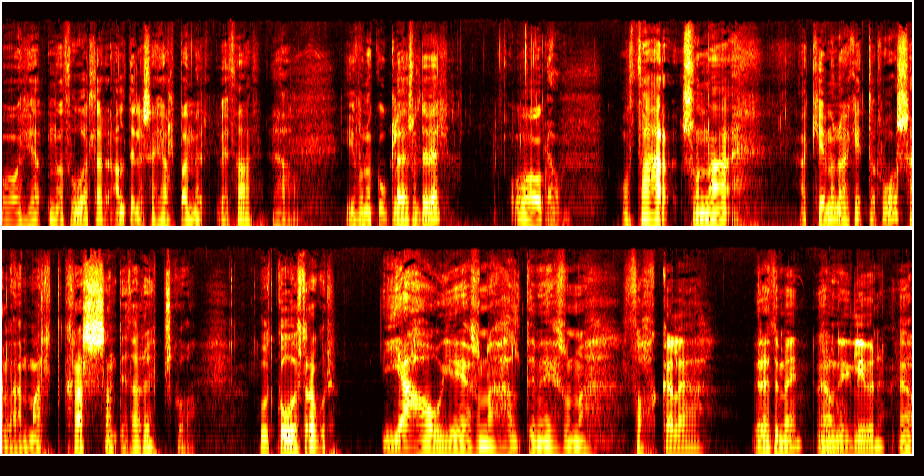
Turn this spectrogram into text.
og hérna, þú ætlar aldeilis að hjálpa mér við það. já, Ég er búin að googla þið svolítið vel og, Já. og þar svona, það kemur nú ekkit rosalega margt krassandi þar upp, sko. Þú ert góður strákur. já, ég er svona, haldið mig svona þokkalega við réttum einn, Já. þannig í lífinu. Já,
